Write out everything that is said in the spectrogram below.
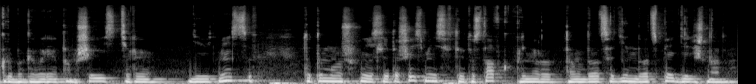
грубо говоря, там 6-9 месяцев, то ты можешь, если это 6 месяцев, то эту ставку, к примеру, там 21-25 делишь на 2.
